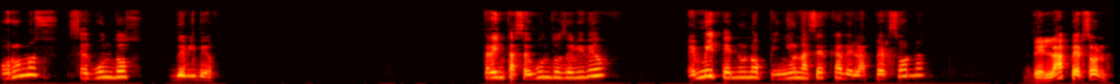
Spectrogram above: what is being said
por unos segundos de video? 30 segundos de video, emiten una opinión acerca de la persona, de la persona,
